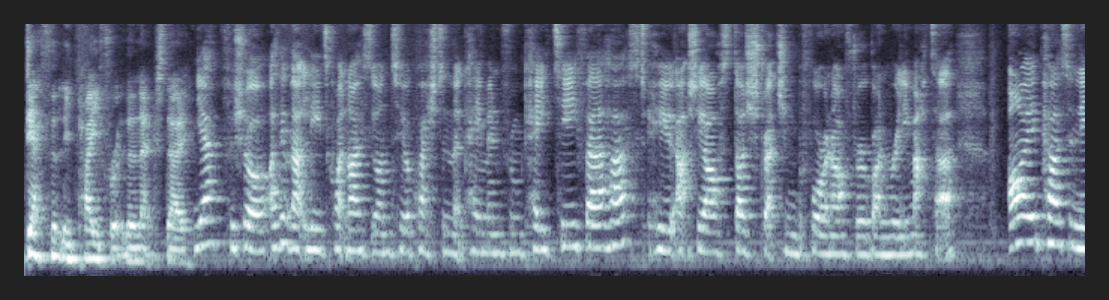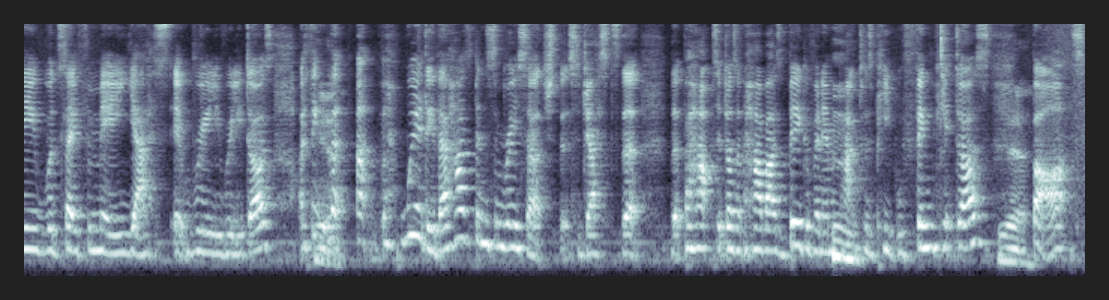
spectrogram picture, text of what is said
definitely pay for it the next day. Yeah, for sure. I think that leads quite nicely onto a question that came in from Katie Fairhurst, who actually asked, "Does stretching before and after a run really matter?" I personally would say for me, yes, it really, really does. I think Yeah. that uh, weirdly there has been some research that suggests that that perhaps it doesn't have as big of an impact as people think it does. Yeah. But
